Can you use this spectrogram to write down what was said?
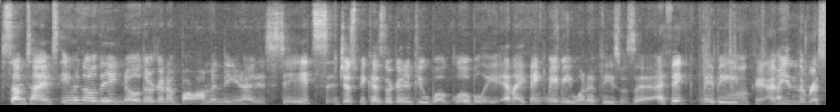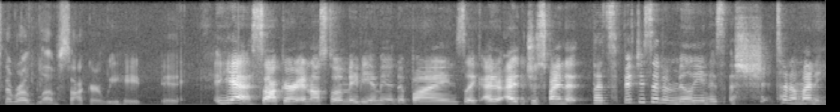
sometimes, even though they know they're going to bomb in the United States, just because they're going to do well globally. And I think maybe one of these was it. I think maybe, Oh, okay. I mean, the rest of the world loves soccer. We hate it. yeah, soccer, and also maybe Amanda Bynes. Like, I, I just find that that's 57 million is a shit ton of money.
